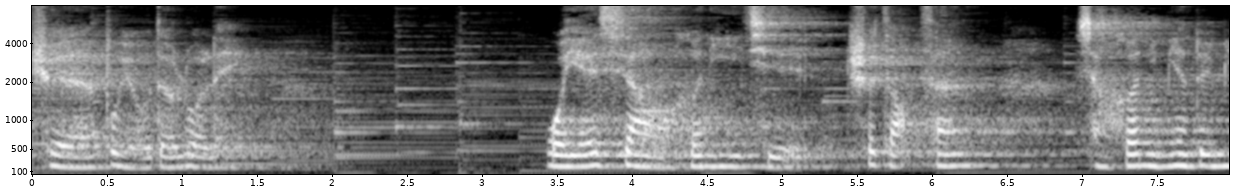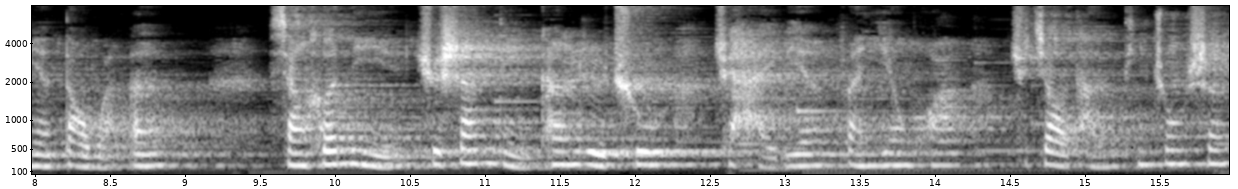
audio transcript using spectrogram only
却不由得落泪。我也想和你一起。吃早餐，想和你面对面道晚安，想和你去山顶看日出，去海边放烟花，去教堂听钟声，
